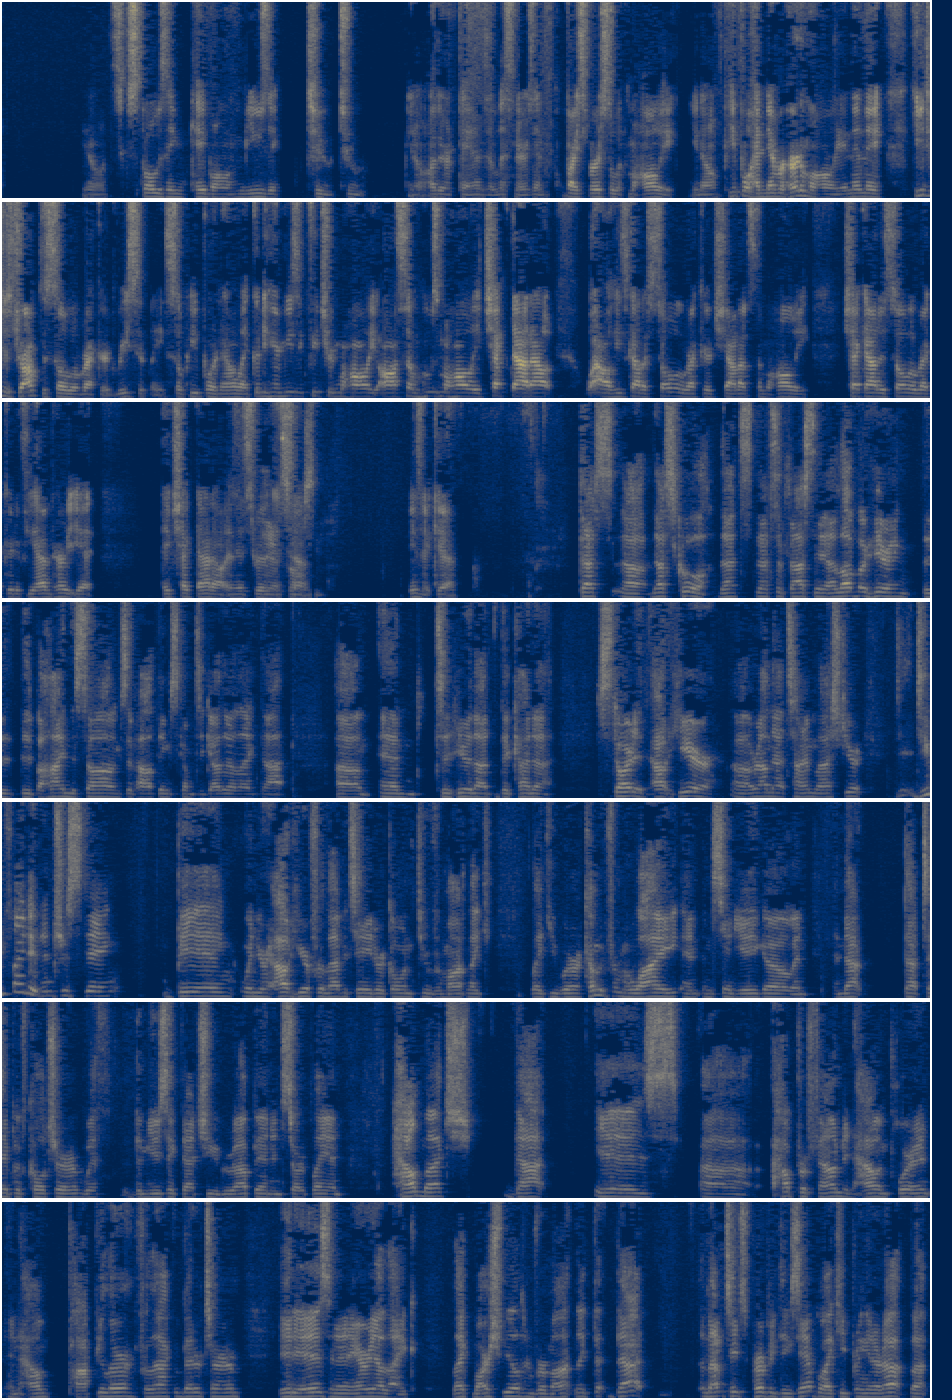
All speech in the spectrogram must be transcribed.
you know, it's exposing K-Bong music to to you know other fans and listeners and vice versa with Mihali. you know people had never heard of Mihali, and then they he just dropped a solo record recently so people are now like good to hear music featuring Mihali. awesome who's Mihali? check that out wow he's got a solo record shout outs to Mihali check out his solo record if you haven't heard it yet they check that out and it's really yeah, it's awesome. music yeah that's uh, that's cool. That's that's a fascinating. I love hearing the, the behind the songs of how things come together like that, um, and to hear that the kind of started out here uh, around that time last year. Do, do you find it interesting being when you're out here for Levitate or going through Vermont, like like you were coming from Hawaii and, and San Diego and and that that type of culture with the music that you grew up in and started playing, how much that is uh, how profound and how important and how popular, for lack of a better term, it is in an area like like Marshfield in Vermont, like that that Levitate's a perfect example. I keep bringing it up, but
